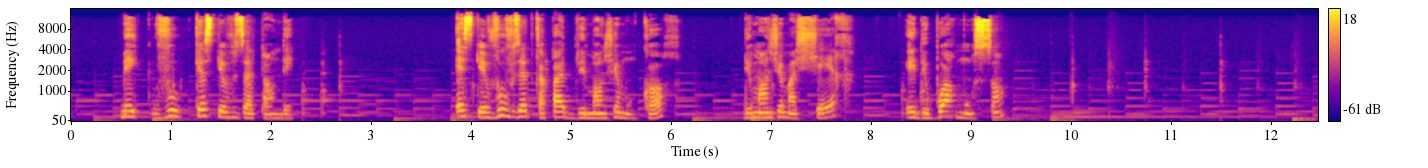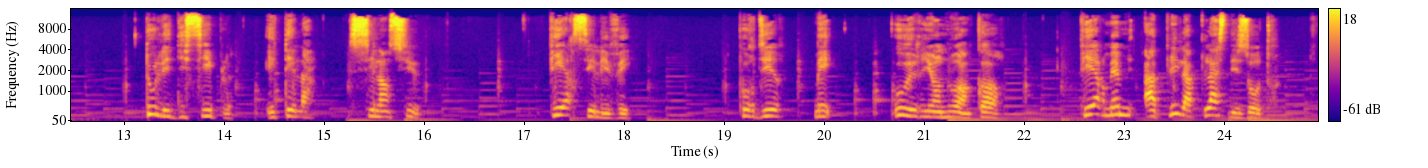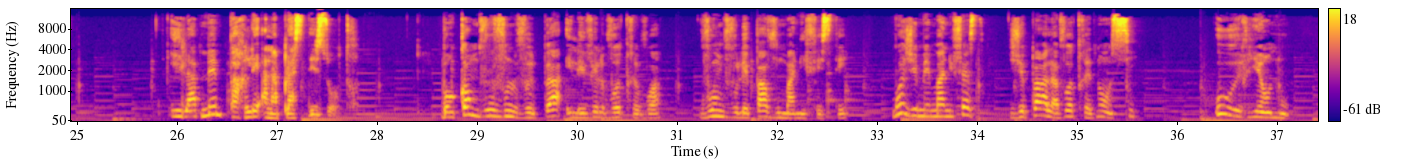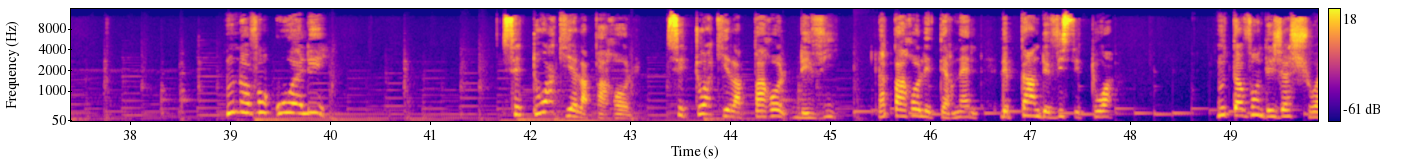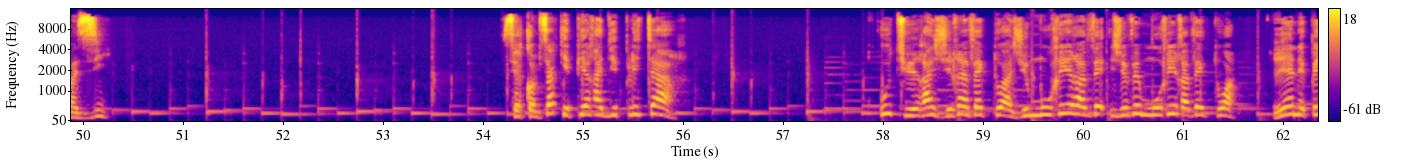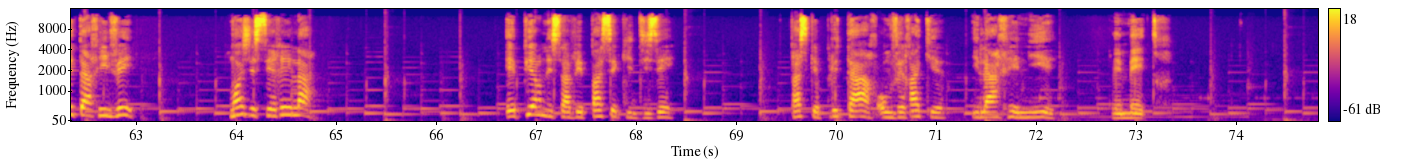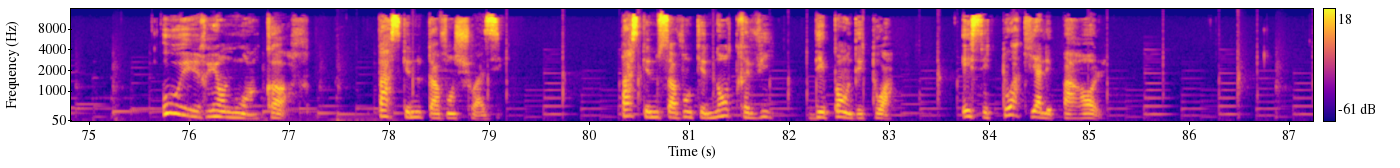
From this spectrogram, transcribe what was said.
mais vous, qu'est-ce que vous attendez? Est-ce que vous, vous êtes capable de manger mon corps, de manger ma chair et de boire mon sang? Les disciples étaient là, silencieux. Pierre s'est levé pour dire, mais où irions-nous encore? Pierre même a pris la place des autres. Il a même parlé à la place des autres. Bon, comme vous, vous ne voulez pas élever votre voix, vous ne voulez pas vous manifester, moi je me manifeste, je parle à votre nom aussi. Où irions-nous? Nous n'avons où aller. C'est toi qui as la parole. C'est toi qui as la parole de vie, la parole éternelle. Le pain de vie, c'est toi. Nous t'avons déjà choisi. C'est comme ça que Pierre a dit plus tard. Où tu iras, j'irai avec toi. Je vais mourir avec toi. Rien ne peut t'arriver. Moi, je serai là. Et Pierre ne savait pas ce qu'il disait. Parce que plus tard, on verra qu'il a régné les maîtres. Où irions-nous encore? Parce que nous t'avons choisi. Parce que nous savons que notre vie dépend de toi. Et c'est toi qui as les paroles.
